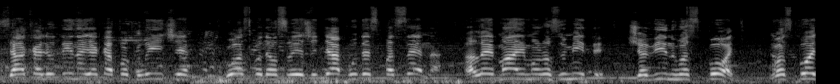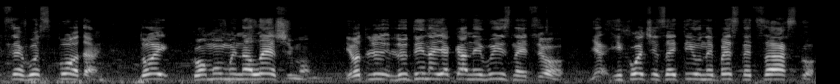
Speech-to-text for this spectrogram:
Всяка людина, яка покличе Господа у своє життя, буде спасена. Але маємо розуміти, що Він Господь. Господь це Господар, той, кому ми належимо. І от людина, яка не визнає цього і хоче зайти у небесне царство,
